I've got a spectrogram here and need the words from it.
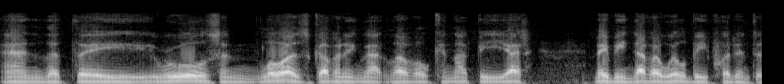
and that the rules and laws governing that level cannot be yet, maybe never will be put into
